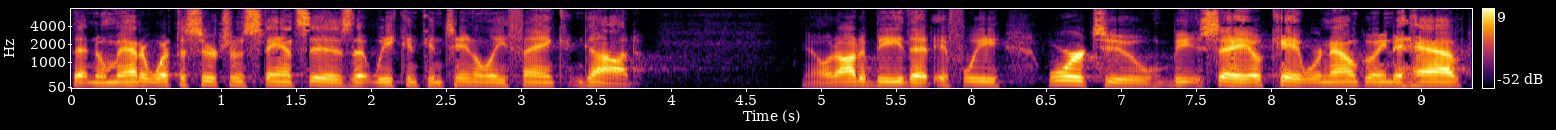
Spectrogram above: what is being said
that no matter what the circumstance is, that we can continually thank God. You know, it ought to be that if we were to be, say, okay, we're now going to have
